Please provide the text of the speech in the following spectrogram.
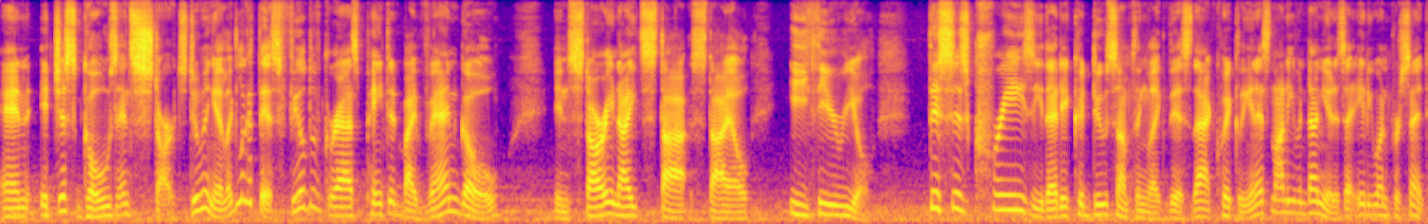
And it just goes and starts doing it. Like, look at this. Field of Grass painted by Van Gogh in Starry Night st style, ethereal. This is crazy that it could do something like this that quickly. And it's not even done yet. It's at 81%.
